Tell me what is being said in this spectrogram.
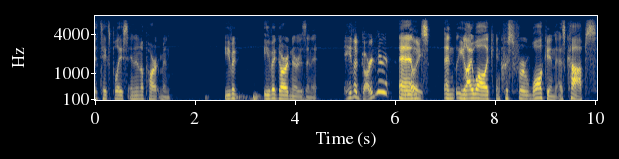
it takes place in an apartment. Eva Eva Gardner is in it, Ava Gardner. and Really? And Eli Wallach and Christopher Walken as cops.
